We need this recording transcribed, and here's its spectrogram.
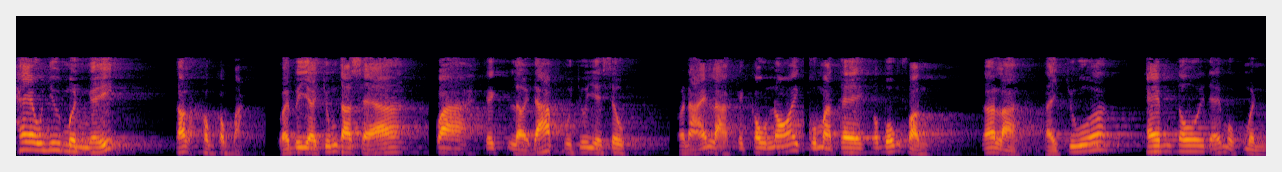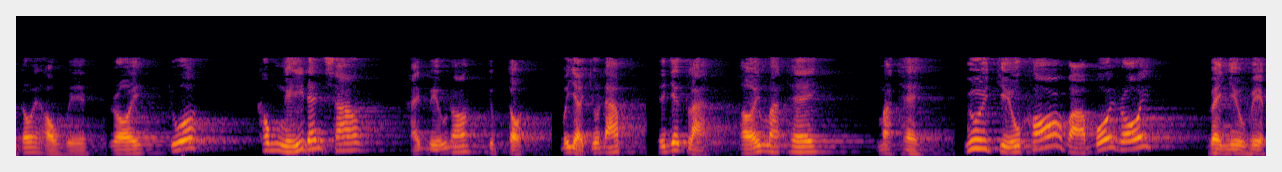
theo như mình nghĩ, đó là không công bằng. Vậy bây giờ chúng ta sẽ qua cái lời đáp của Chúa Giêsu. Hồi nãy là cái câu nói của Ma-thê có bốn phần. Đó là tại Chúa em tôi để một mình tôi hầu việc. Rồi Chúa không nghĩ đến sao hãy biểu nó giúp tôi. Bây giờ Chúa đáp. Thứ nhất là hỡi Ma-thê, Ma-thê. Ngươi chịu khó và bối rối về nhiều việc.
